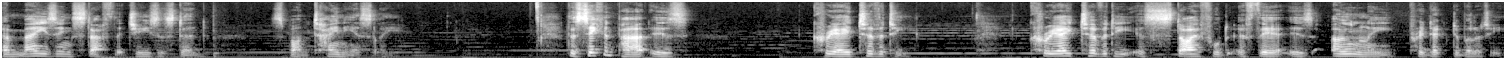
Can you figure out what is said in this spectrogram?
Amazing stuff that Jesus did spontaneously. The second part is creativity. Creativity is stifled if there is only predictability.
